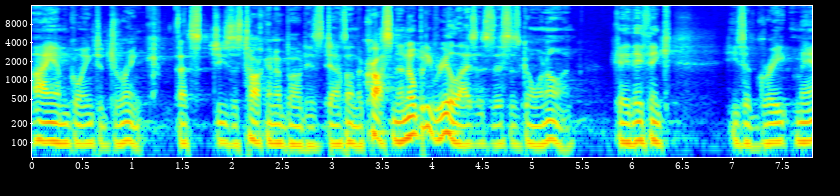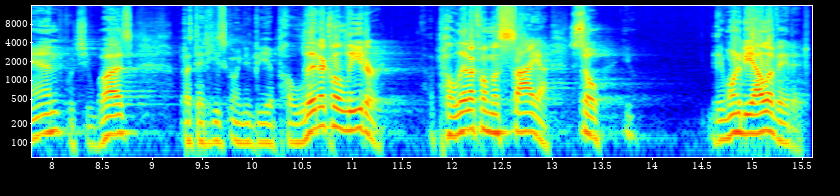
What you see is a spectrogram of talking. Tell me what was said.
I am going to drink? That's Jesus talking about his death on the cross. Now, nobody realizes this is going on. Okay, they think he's a great man, which he was, but that he's going to be a political leader, a political messiah. So they want to be elevated.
